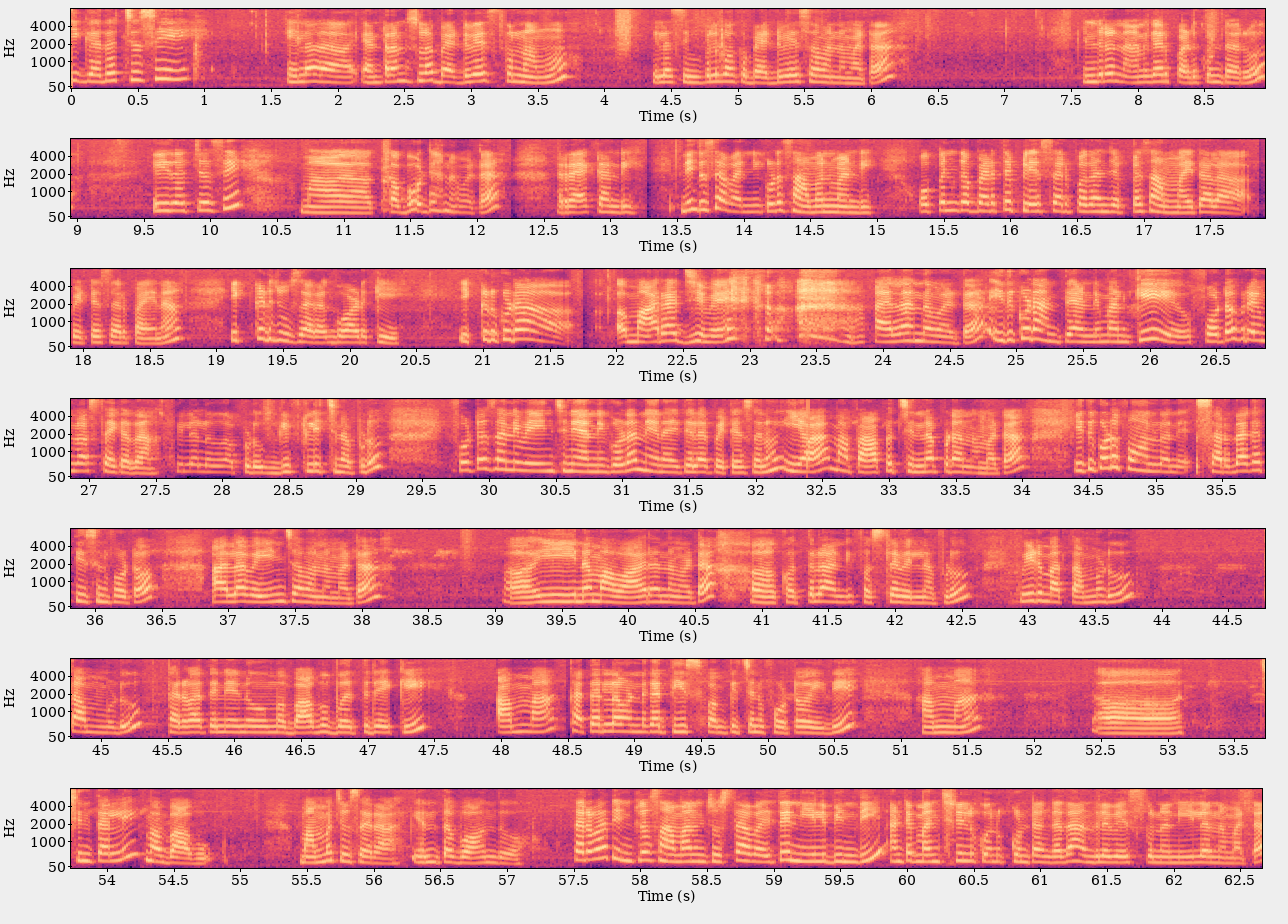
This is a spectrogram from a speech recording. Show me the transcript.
ఈ గది వచ్చేసి ఇలా ఎంట్రన్స్లో బెడ్ వేసుకున్నాము. ఇలా సింపుల్గా ఒక బెడ్ వేసామన్నమాట. ఇందులో నాన్నగారు పడుకుంటారు. ఇది వచ్చేసి మా కబోర్డ్ అనమాట ర్యాక్ అండి. నేను చూసి అవన్నీ కూడా సామాన్ అండి. ఓపెన్గా పెడితే ప్లేస్ సరిపోదని చెప్పేసి అమ్మ అయితే అలా పెట్టేశారు పైన. ఇక్కడ చూసారా గోడకి? ఇక్కడ కూడా మారాజ్యమే. అలా అన్నమాట. ఇది కూడా అంతే అండి. మనకి ఫోటో ఫ్రేమ్లు వస్తాయి కదా. పిల్లలు అప్పుడు గిఫ్ట్లు ఇచ్చినప్పుడు ఫొటోస్ అన్ని వేయించినవి అన్ని కూడా నేనైతే ఇలా పెట్టేశాను. ఇక మా పాప చిన్నప్పుడు అన్నమాట. ఇది కూడా ఫోన్లోనే సరదాగా తీసిన ఫోటో అలా వేయించామన్నమాట. ఈయన మా వారు అన్నమాట కొత్తలో అండి ఫస్ట్లో వెళ్ళినప్పుడు. వీడు మా తమ్ముడు తమ్ముడు. తర్వాత నేను మా బాబు బర్త్డేకి అమ్మ ఖతర్లో ఉండగా తీసి పంపించిన ఫోటో ఇది. అమ్మ చింతల్లి మా బాబు. మా అమ్మ చూసారా ఎంత బాగుందో. తర్వాత ఇంట్లో సామానం చూస్తే అవైతే నీళ్ళు బింది అంటే మంచినీళ్ళు కొనుక్కుంటాం కదా అందులో వేసుకున్న నీళ్ళు అన్నమాట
